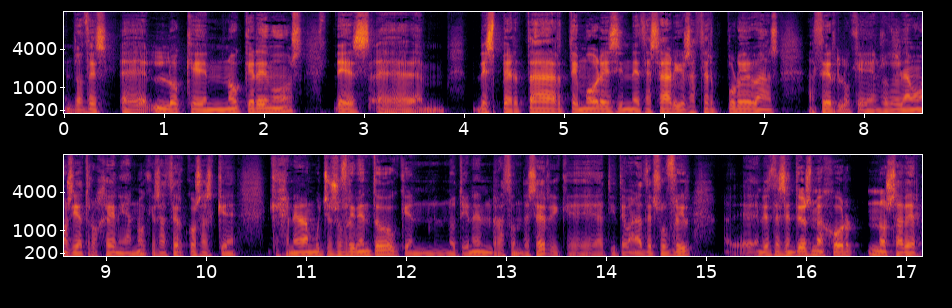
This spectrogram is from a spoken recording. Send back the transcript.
Entonces, eh, lo que no queremos es eh, despertar temores innecesarios, hacer pruebas, hacer lo que nosotros llamamos iatrogenia, ¿no? que es hacer cosas que, que generan mucho sufrimiento, que no tienen razón de ser y que a ti te van a hacer sufrir. En este sentido es mejor no saber.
